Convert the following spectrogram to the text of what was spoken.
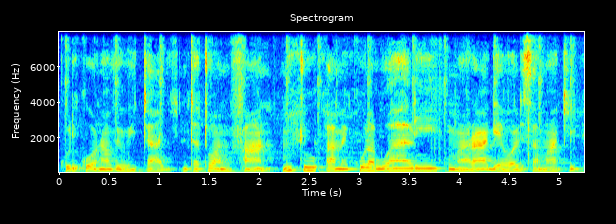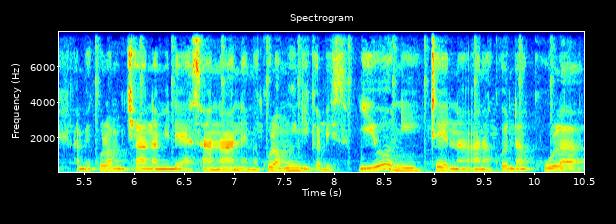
kuliko wanavyohitaji. Nitatoa mfano. Mtu amekula wali marage wali samaki, amekula mchana mida ya saa nane, amekula mwingi kabisa. Jioni tena anakwenda kula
